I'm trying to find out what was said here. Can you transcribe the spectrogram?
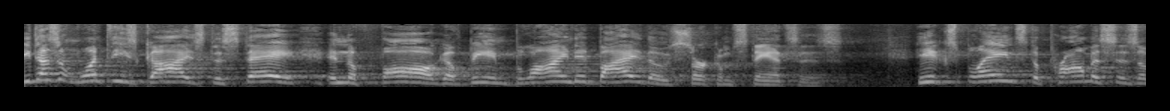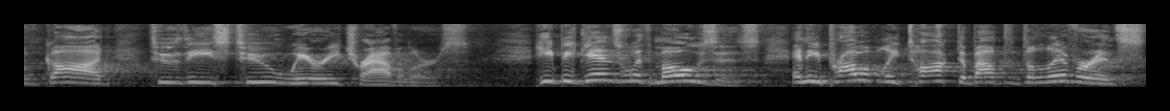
He doesn't want these guys to stay in the fog of being blinded by those circumstances. He explains the promises of God to these two weary travelers. He begins with Moses, and he probably talked about the deliverance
